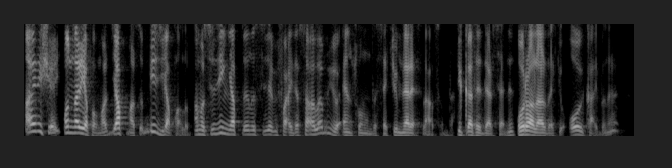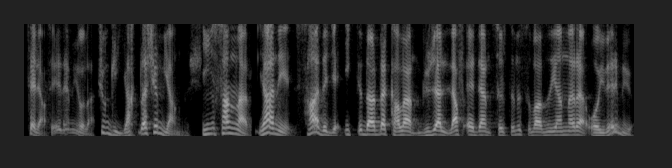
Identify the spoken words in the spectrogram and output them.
aynı şey. Onlar yapamaz, yapmasın, biz yapalım. Ama sizin yaptığınız size bir fayda sağlamıyor en sonunda seçimler esnasında. Dikkat ederseniz oralardaki oy kaybını telafi edemiyorlar. Çünkü yaklaşım yanlış. İnsanlar yani sadece iktidarda kalan, güzel laf eden, sırtını sıvazlayanlara oy vermiyor.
